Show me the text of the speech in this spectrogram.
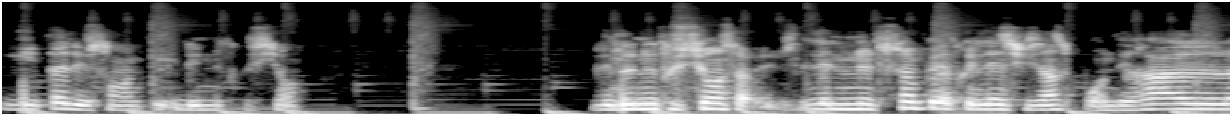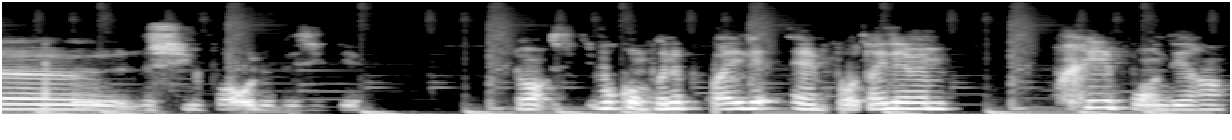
l'état de santé et de nutrition. Les nutrition, ça, les nutrition peut être l'insuffisance pondérale, le surpoids ou l'obésité. Vous comprenez pourquoi il est important, il est même prépondérant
